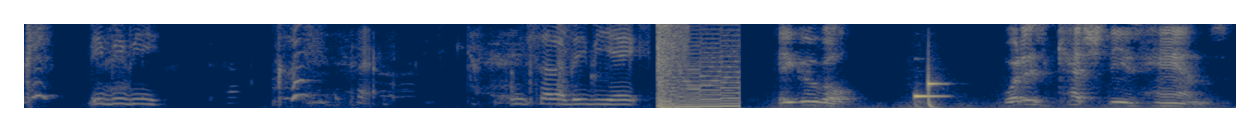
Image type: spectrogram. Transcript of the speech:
BBB instead of BB8. Hey Google, what is catch these hands?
